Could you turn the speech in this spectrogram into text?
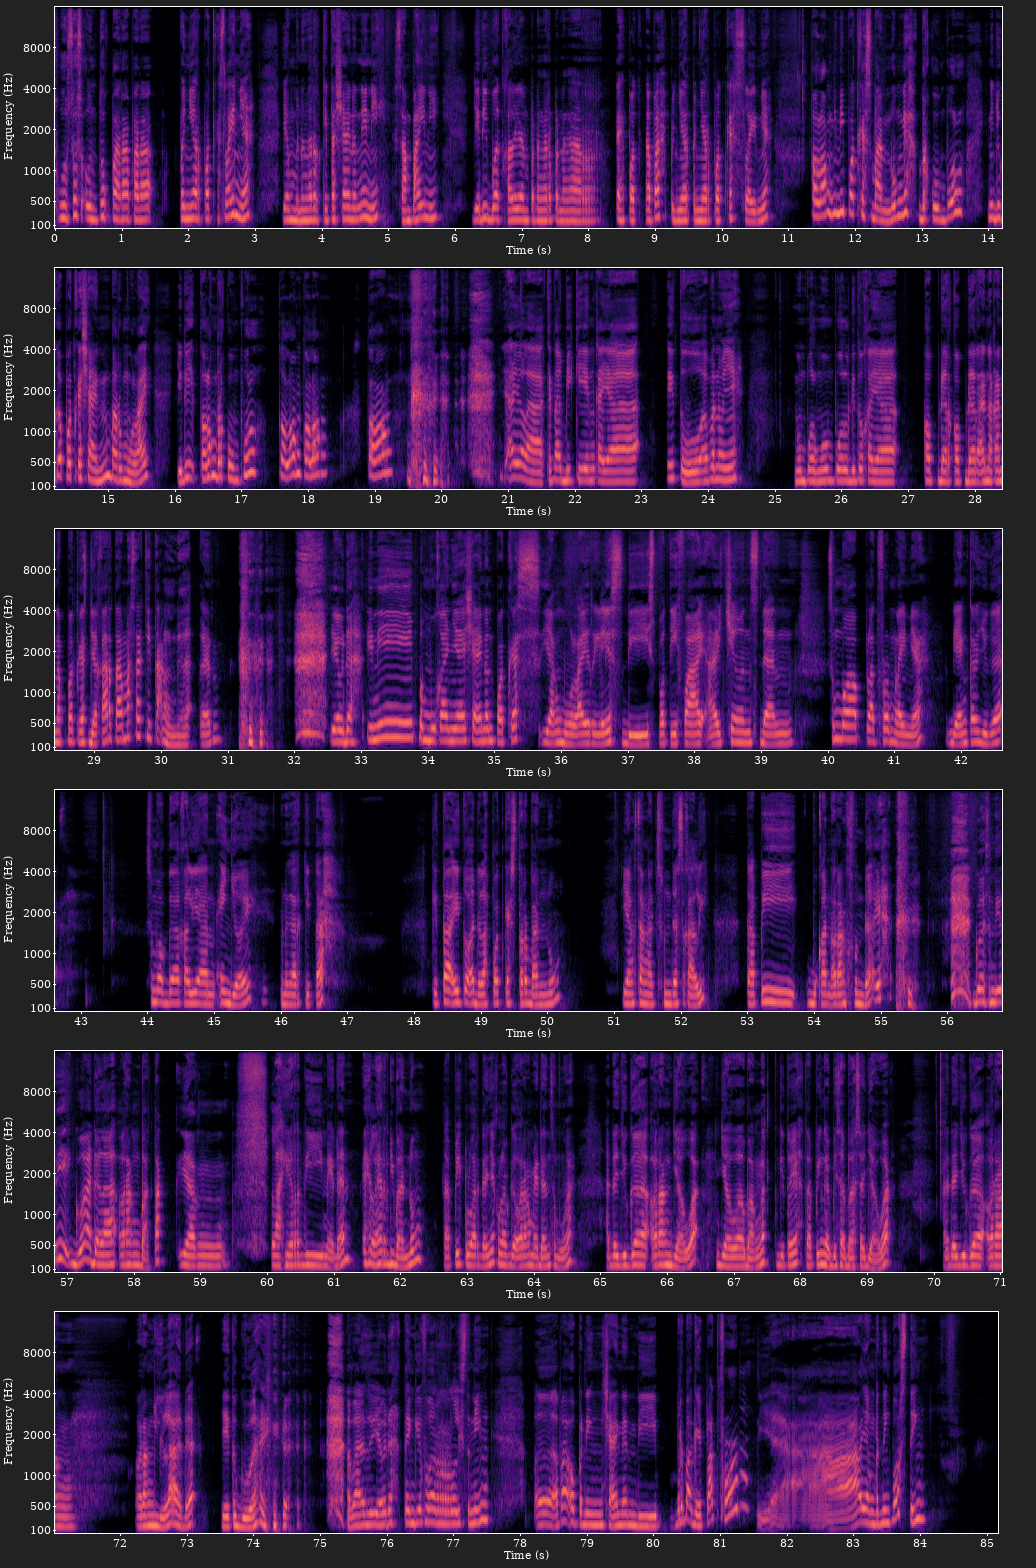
khusus untuk para para penyiar podcast lainnya yang mendengar kita Shannon ini sampah ini. Jadi buat kalian pendengar-pendengar eh pot apa penyiar-penyiar podcast lainnya tolong ini podcast Bandung ya berkumpul. Ini juga podcast Shine baru mulai. Jadi tolong berkumpul, tolong tolong tolong. ya ayolah kita bikin kayak itu apa namanya? ngumpul-ngumpul gitu kayak kopdar-kopdar anak-anak podcast Jakarta. Masa kita enggak kan? ya udah, ini pembukanya Shinon Podcast yang mulai rilis di Spotify, iTunes dan semua platform lainnya di Anchor juga. Semoga kalian enjoy mendengar kita. Kita itu adalah podcaster Bandung yang sangat Sunda sekali, tapi bukan orang Sunda ya. gue sendiri, gue adalah orang Batak yang lahir di Medan, eh lahir di Bandung, tapi keluarganya keluarga orang Medan semua. Ada juga orang Jawa, Jawa banget gitu ya, tapi nggak bisa bahasa Jawa ada juga orang orang gila ada yaitu gua. Apa sih? Ya udah thank you for listening. Uh, apa opening channel di berbagai platform. Ya yang penting posting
